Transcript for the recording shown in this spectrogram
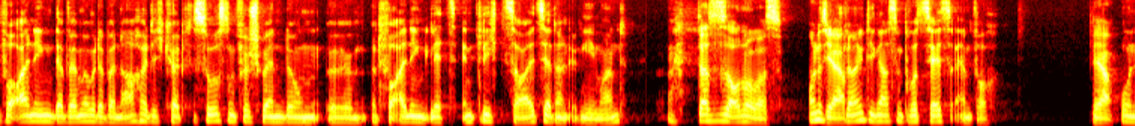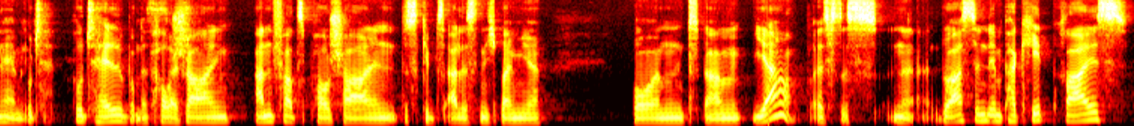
vor allen Dingen, da wären wir wieder bei Nachhaltigkeit, Ressourcenverschwendung äh, und vor allen Dingen letztendlich zahlt es ja dann irgendjemand. Das ist auch noch was. Und es ja. beschleunigt den ganzen Prozess einfach. Ja, unheimlich. Hotelpauschalen, Anfahrtspauschalen, das gibt es alles nicht bei mir. Und ähm, ja, es ist eine, du hast in dem Paketpreis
